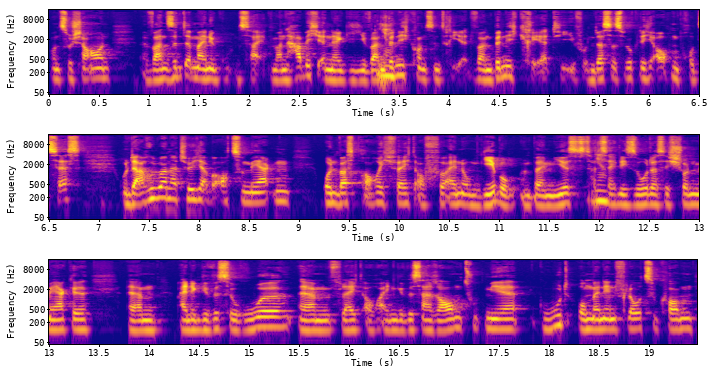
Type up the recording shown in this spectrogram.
und zu schauen, wann sind denn meine guten Zeiten, wann habe ich Energie, wann ja. bin ich konzentriert, wann bin ich kreativ. Und das ist wirklich auch ein Prozess. Und darüber natürlich aber auch zu merken, und was brauche ich vielleicht auch für eine Umgebung. Und bei mir ist es tatsächlich ja. so, dass ich schon merke, ähm, eine gewisse Ruhe, ähm, vielleicht auch ein gewisser Raum tut mir gut, um in den Flow zu kommen.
